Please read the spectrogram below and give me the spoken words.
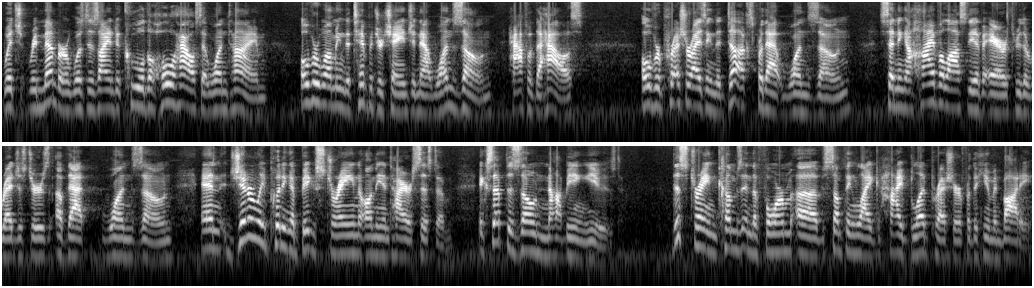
which remember was designed to cool the whole house at one time, overwhelming the temperature change in that one zone, half of the house, overpressurizing the ducts for that one zone, sending a high velocity of air through the registers of that one zone, and generally putting a big strain on the entire system, except the zone not being used. This strain comes in the form of something like high blood pressure for the human body.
